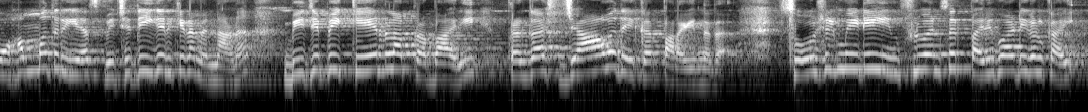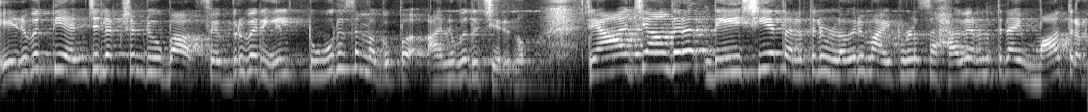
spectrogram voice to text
മുഹമ്മദ് റിയാസ് വിശദീകരിക്കണമെന്നാണ് ബി ജെ പി കേരള പ്രഭാരി പ്രകാശ് ജാവദേക്കർ പറയുന്നത്. സോഷ്യൽ മീഡിയ ഇൻഫ്ലുവൻസർ പരിപാടികൾക്കായി എഴുപത്തി ലക്ഷം രൂപ ഫെബ്രുവരിയിൽ ടൂറിസം വകുപ്പ് അനുവദിച്ചിരുന്നു രാജ്യാന്തര ദേശീയ തലത്തിലുള്ളവരുമായിട്ടുള്ള സഹകരണത്തിനായി മാത്രം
